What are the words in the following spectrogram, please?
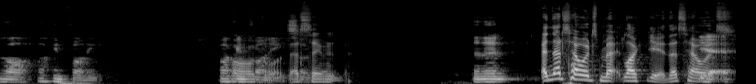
oh, fucking funny. Fucking oh funny. god that so seems funny. And then and that's how it's ma- like yeah that's how Yeah. it's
